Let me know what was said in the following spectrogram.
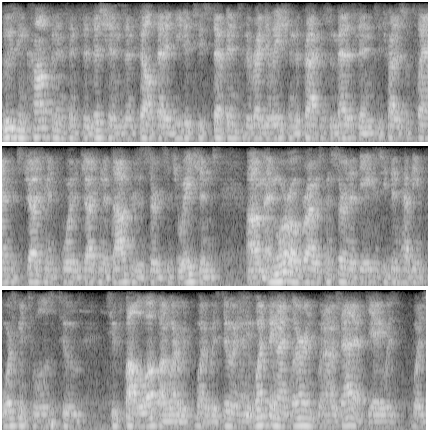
losing confidence in physicians and felt that it needed to step into the regulation of the practice of medicine to try to supplant its judgment for the judgment of doctors in certain situations. Um, and moreover, I was concerned that the agency didn't have the enforcement tools to to follow up on what it was, what it was doing. And one thing I learned when I was at FDA was was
